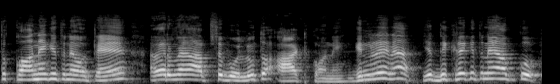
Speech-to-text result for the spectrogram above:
तो कोने कितने होते हैं? अगर मैं आपसे बोलूँ तो आठ कोने। गिन रहे ना? ये दिख रहे कितने हैं आपको?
